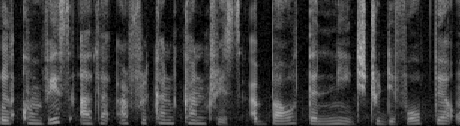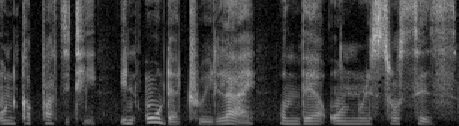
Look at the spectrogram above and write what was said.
will convince other African countries about the need to develop their own capacity in order to rely on their own resources.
